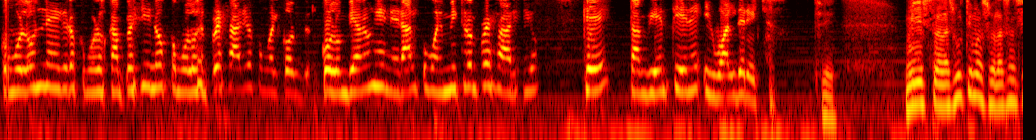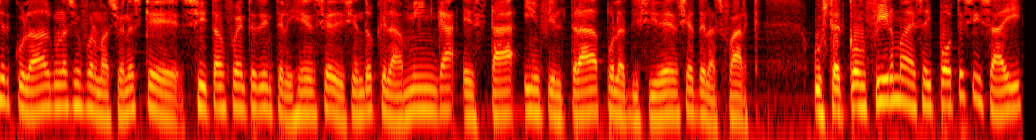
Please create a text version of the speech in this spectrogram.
como los negros, como los campesinos, como los empresarios, como el col- colombiano en general, como el microempresario, que también tiene igual derechos. Sí. Ministra, en las últimas horas han circulado algunas informaciones que citan fuentes de inteligencia diciendo que la Minga está infiltrada por las disidencias de las FARC. ¿Usted confirma esa hipótesis? ¿Hay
